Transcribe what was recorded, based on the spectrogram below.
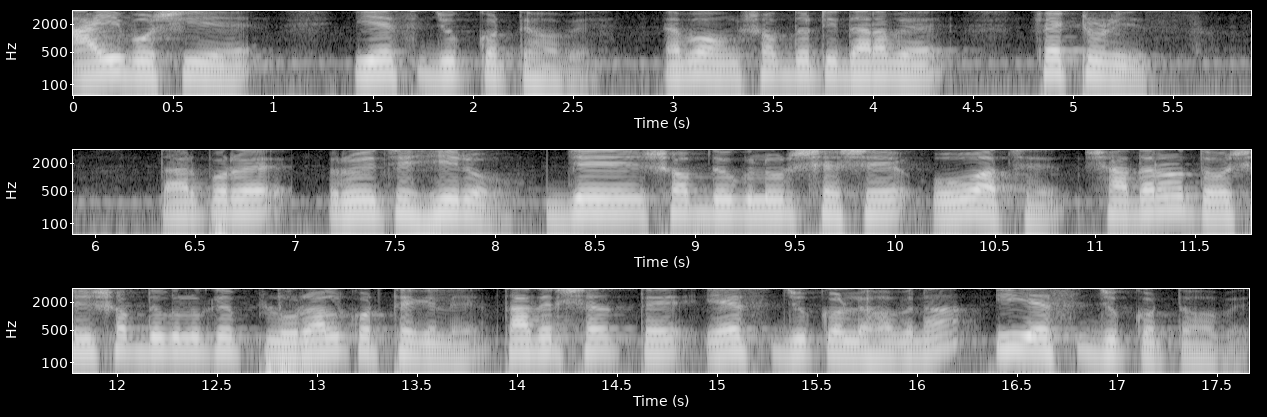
আই বসিয়ে ইএস যোগ করতে হবে। এবং শব্দটি দাঁড়াবে ফ্যাক্টরিজ তারপরে রয়েছে হিরো। যে শব্দগুলোর শেষে ও আছে, সাধারণত সেই শব্দগুলোকে প্লোরাল করতে গেলে তাদের সাথে এস যোগ করলে হবে না, ইএস যোগ করতে হবে।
